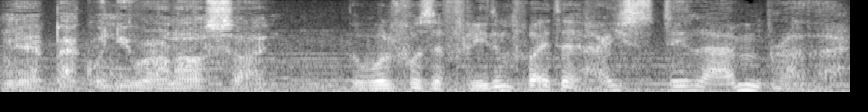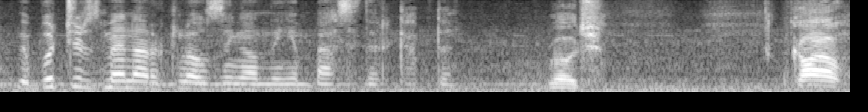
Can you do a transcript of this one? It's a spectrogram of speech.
Yeah, back when you were on our side. The wolf was a freedom fighter? I still am, brother. The Butcher's men are closing on the ambassador, Captain. Rog. Kyle,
